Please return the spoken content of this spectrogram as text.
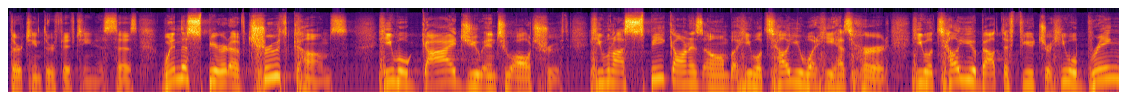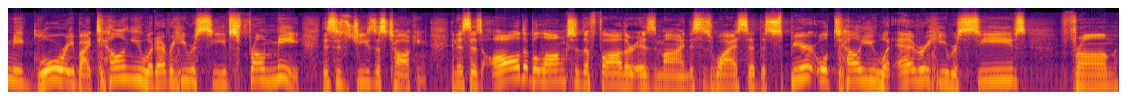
13 through 15, it says, When the Spirit of truth comes, he will guide you into all truth. He will not speak on his own, but he will tell you what he has heard. He will tell you about the future. He will bring me glory by telling you whatever he receives from me. This is Jesus talking. And it says, All that belongs to the Father is mine. This is why I said, The Spirit will tell you whatever he receives from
